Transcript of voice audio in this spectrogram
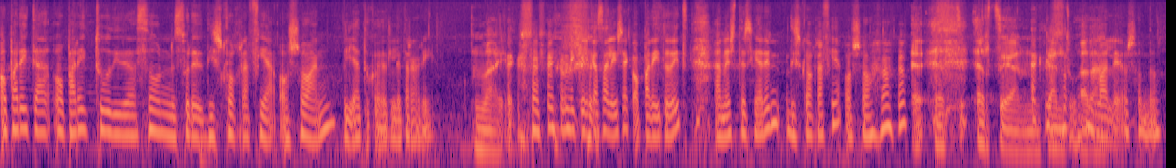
Oparita, oparitu didazun zure diskografia osoan, bilatuko dut letra hori. Bai. Mikel Casalisek oparitu dit, anestesiaren diskografia osoa. Er- ert- ertzean kantua da. Vale, oso ondo.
